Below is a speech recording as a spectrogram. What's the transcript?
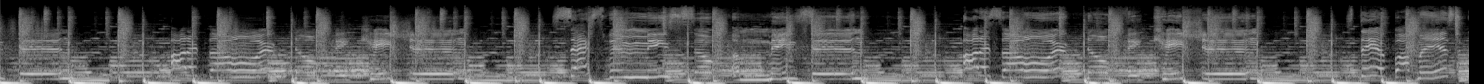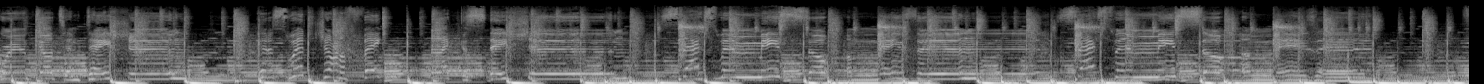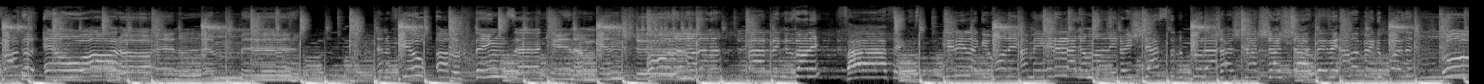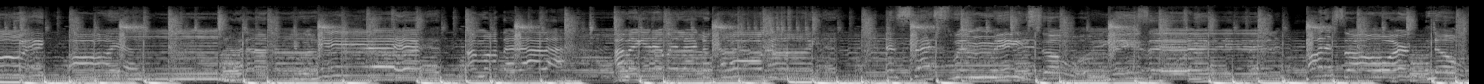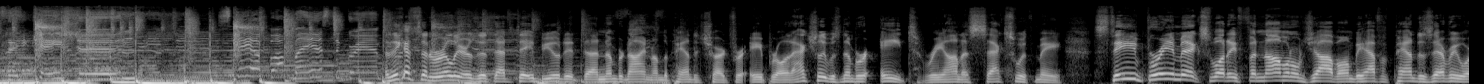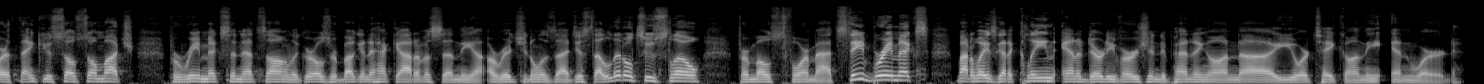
Said earlier that that debuted at uh, number nine on the Panda chart for April. It actually was number eight, Rihanna Sex With Me. Steve Remix, what a phenomenal job on behalf of Pandas everywhere. Thank you so, so much for remixing that song. The girls are bugging the heck out of us, and the uh, original is uh, just a little too slow for most formats. Steve Remix, by the way, he's got a clean and a dirty version depending on uh, your take on the N word.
